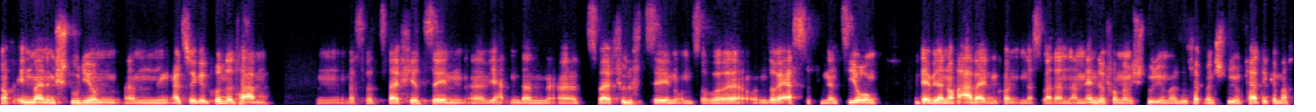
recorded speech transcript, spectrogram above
noch in meinem Studium, ähm, als wir gegründet haben, hm, das war 2014, äh, wir hatten dann äh, 2015 unsere, unsere erste Finanzierung mit der wir dann noch arbeiten konnten. Das war dann am Ende von meinem Studium. Also ich habe mein Studium fertig gemacht.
